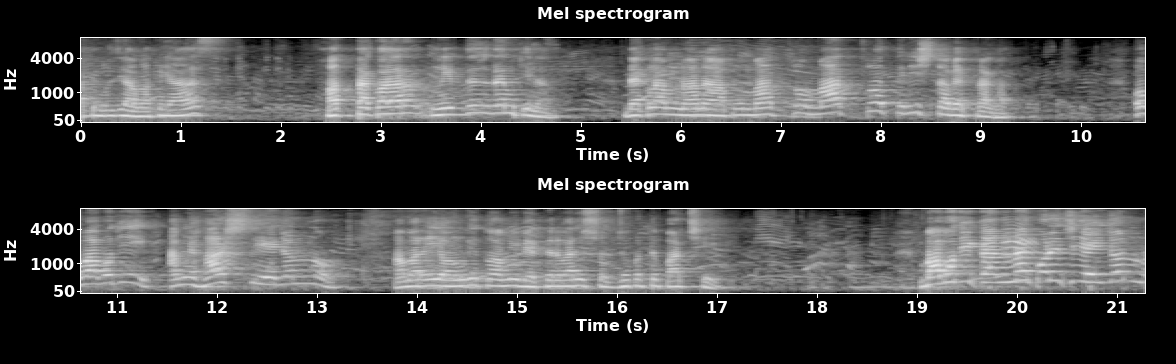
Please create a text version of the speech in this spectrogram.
আপনি বুঝি আমাকে আজ হত্যা করার নির্দেশ দেন কিনা? দেখলাম, না না, আপনি মাত্র মাত্র তিরিশটা বেত্রাঘাত। ও বাবুজি, আমি হাসছি এজন্য। আমার এই অঙ্গে তো আমি বেতের বাড়ি সহ্য করতে পারছি। বাবুজি কান্না করেছি এই জন্য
